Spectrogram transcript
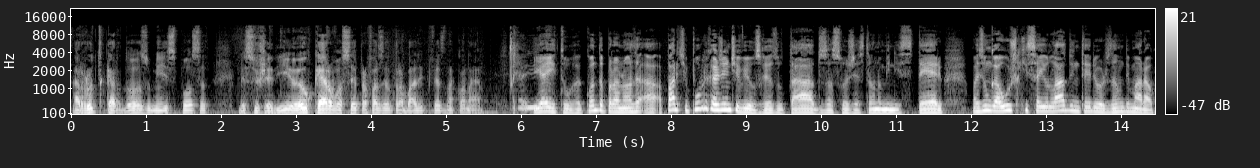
a Ruth Cardoso, minha esposa, me sugeriu, eu quero você para fazer o trabalho que fez na Conab. E aí, Turra, conta para nós, a, a, parte pública a gente viu os resultados, a sua gestão no ministério, mas um gaúcho que saiu lá do interiorzão de Marau,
